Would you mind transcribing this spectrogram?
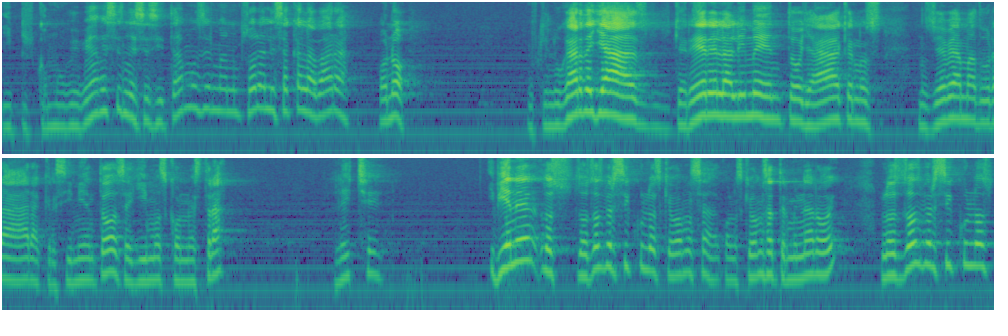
Y pues como bebé a veces necesitamos, hermano, pues ahora le saca la vara, ¿o no? Porque en lugar de ya querer el alimento, ya que nos, nos lleve a madurar, a crecimiento, seguimos con nuestra leche. Y vienen los, los dos versículos que vamos a, con los que vamos a terminar hoy, los dos versículos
